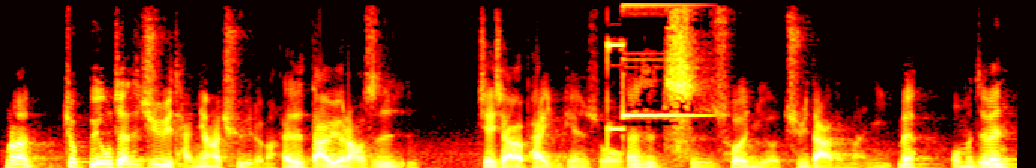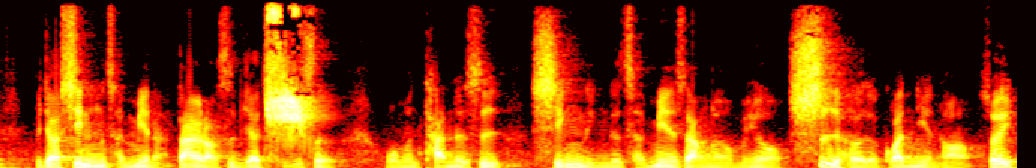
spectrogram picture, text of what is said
那就不用再继续谈下去了嘛。还是大岳老师接下来拍影片说，但是尺寸有巨大的满意没有？我们这边比较心灵层面啊，大岳老师比较情色。我们谈的是心灵的层面上呢，有没有适合的观念哈？所以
